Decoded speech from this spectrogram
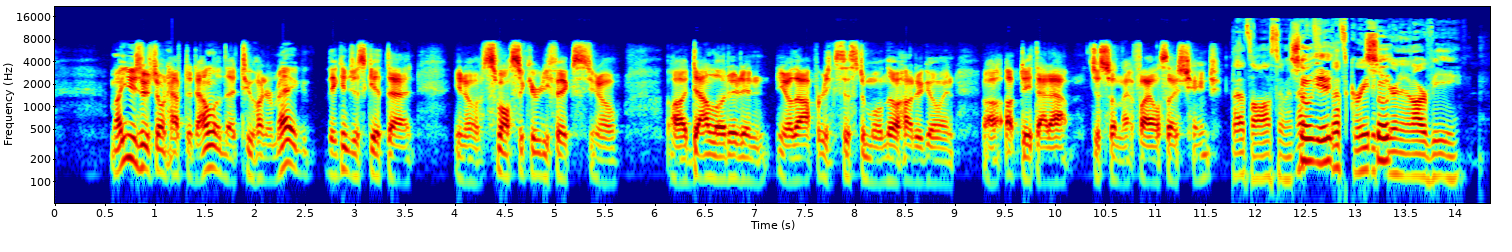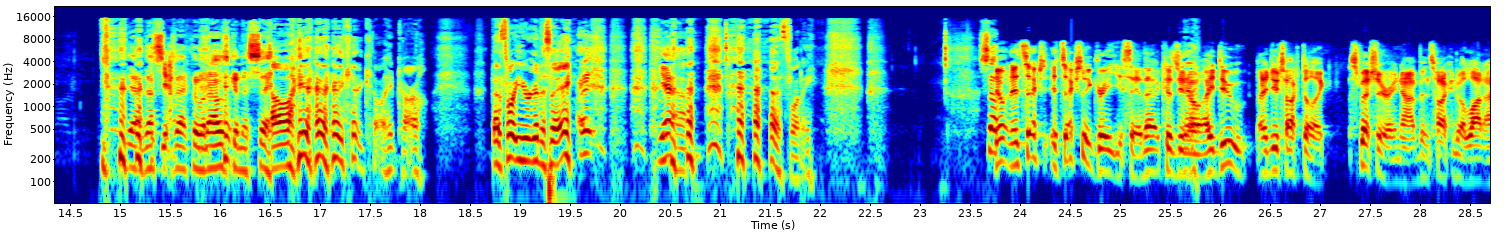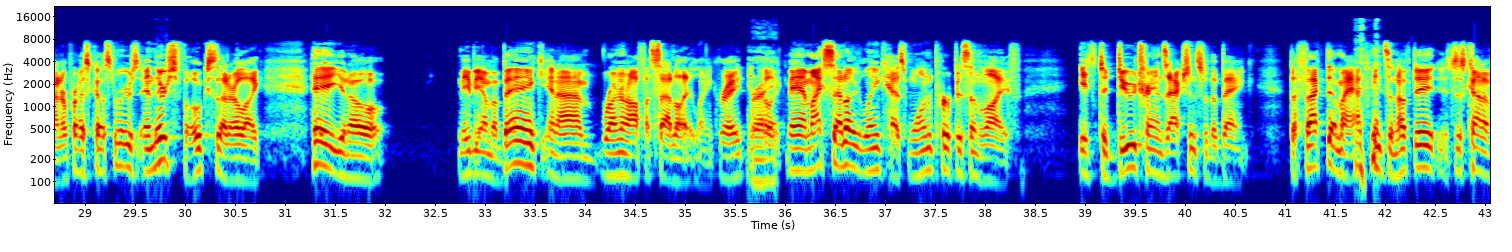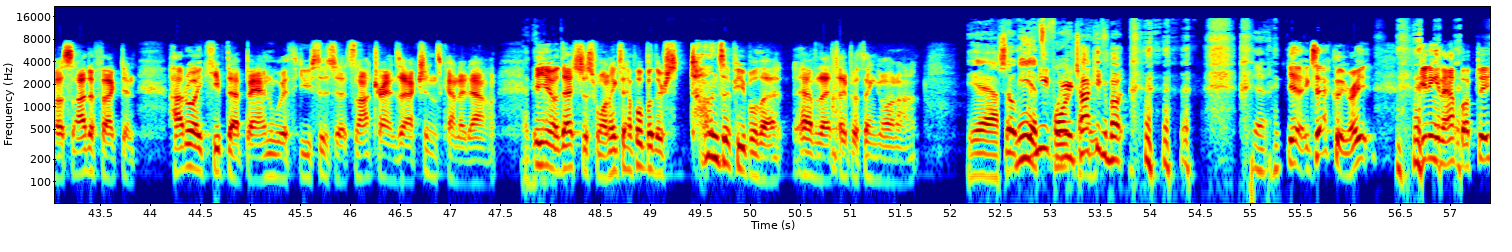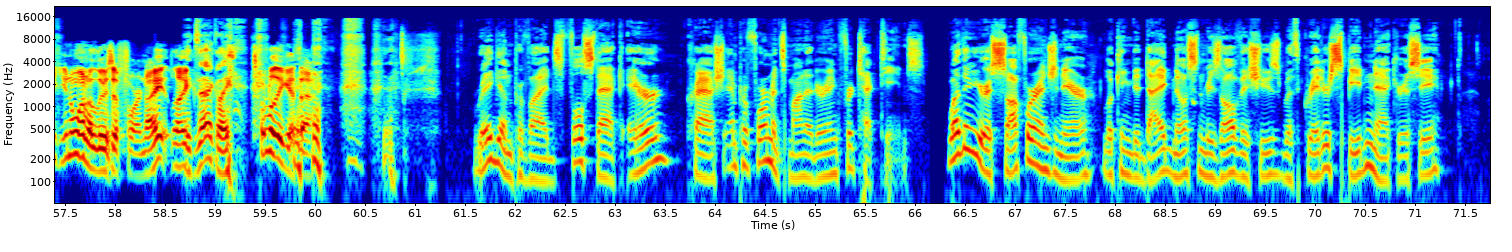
my users don't have to download that 200 meg. They can just get that, you know, small security fix, you know, uh, download it, and you know the operating system will know how to go and uh, update that app just on that file size change. That's awesome. And So that's, it- that's great so- if you're in an RV. Yeah, that's exactly what I was going to say. Oh yeah, go ahead, Carl. That's what you were going to say. I- yeah. that's funny. So No, and it's actually it's actually great you say that because you know I do I do talk to like especially right now I've been talking to a lot of enterprise customers and there's folks that are like, hey, you know, maybe I'm a bank and I'm running off a satellite link, right? And Right. like, man, my satellite link has one purpose in life. It's to do transactions for the bank. The fact that my app needs an update is just kind of a side effect. And how do I keep that bandwidth usage that's not transactions kind of down? Exactly. You know, that's just one example, but there's tons of people that have that type of thing going on. Yeah. So me, when, you, when you're talking about, yeah, yeah, exactly, right. Getting an app update, you don't want to lose a Fortnite. Like, exactly. Totally get that. Raygun provides full stack error, crash, and performance monitoring for tech teams. Whether you're a software engineer looking to diagnose and resolve issues with greater speed and accuracy,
